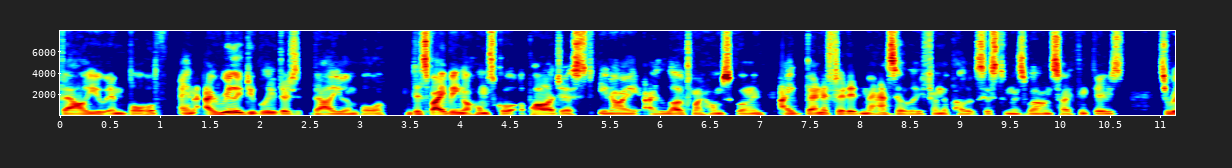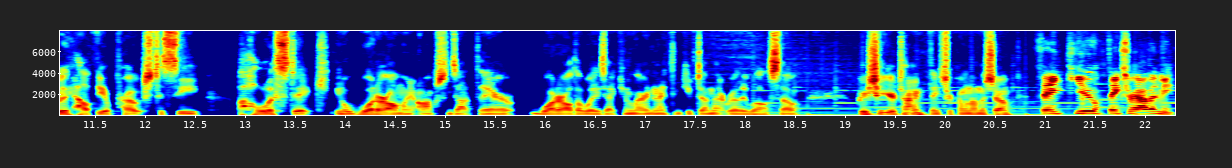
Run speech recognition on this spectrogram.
value in both. And I really do believe there's value in both. Despite being a homeschool apologist, you know, I, I loved my homeschooling. I benefited massively from the public system as well. And so I think there's it's a really healthy approach to see a holistic, you know, what are all my options out there? What are all the ways I can learn? And I think you've done that really well. So appreciate your time. Thanks for coming on the show. Thank you. Thanks for having me.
